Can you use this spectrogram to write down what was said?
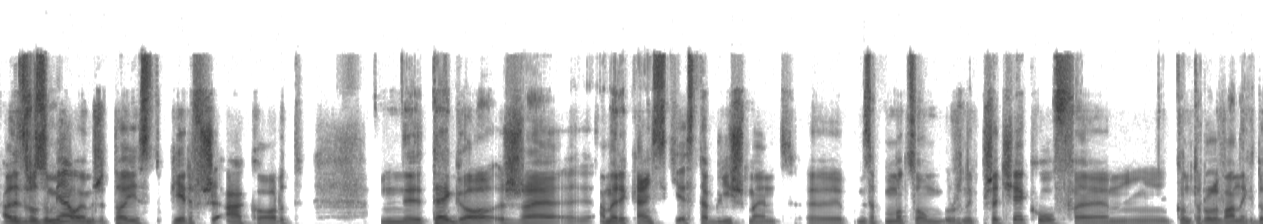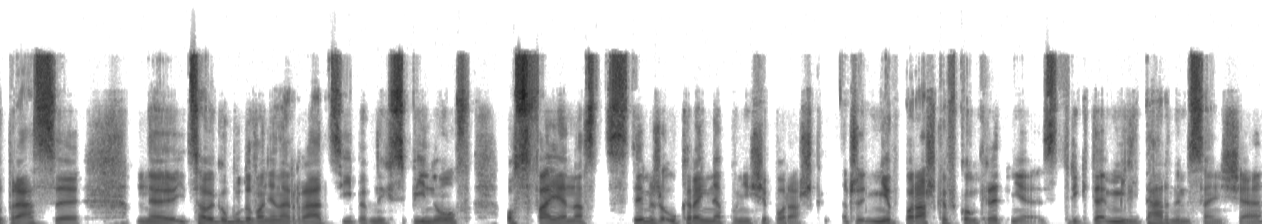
ale zrozumiałem, że to jest pierwszy akord tego, że amerykański establishment e, za pomocą różnych przecieków, kontrolowanych do prasy i całego budowania narracji, pewnych spinów, oswaja nas z tym, że Ukraina poniesie porażkę. Znaczy nie porażkę w konkretnie stricte militarnym sensie,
